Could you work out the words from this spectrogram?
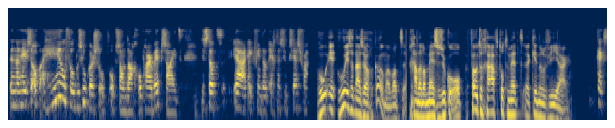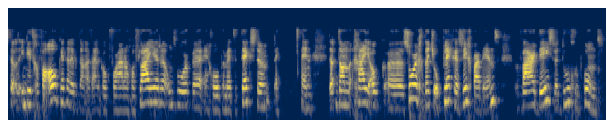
en dan heeft ze ook heel veel bezoekers op, op zo'n dag op haar website. Dus dat, ja, ik vind dat echt een succesverhaal. Hoe, hoe is dat nou zo gekomen? Want eh, gaan er dan mensen zoeken op fotograaf tot en met kinderen vier jaar? Kijk, in dit geval ook. Hè, dan heb ik dan uiteindelijk ook voor haar nog een flyer eh, ontworpen en geholpen met de teksten. En dan ga je ook uh, zorgen dat je op plekken zichtbaar bent waar deze doelgroep komt.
